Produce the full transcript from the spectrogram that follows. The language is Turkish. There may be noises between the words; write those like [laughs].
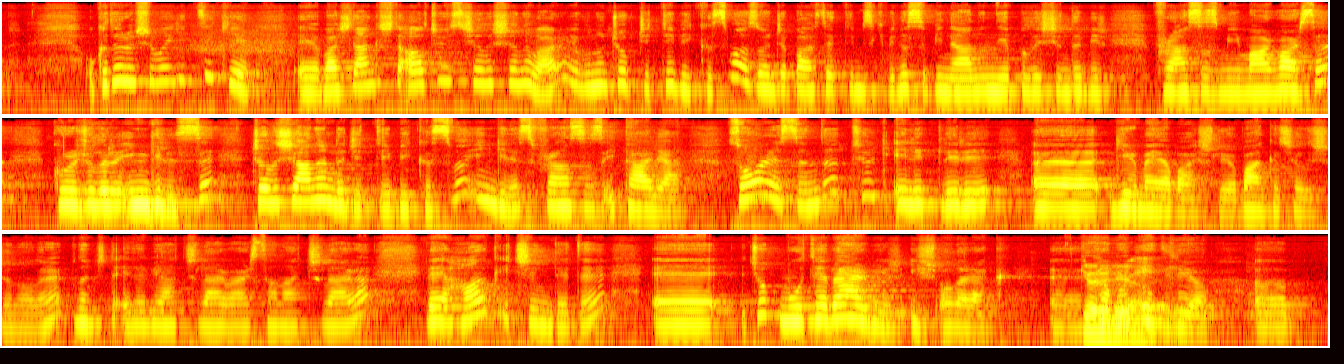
O kadar hoşuma gitti ki e, başlangıçta 600 çalışanı var ve bunun çok ciddi bir kısmı az önce bahsettiğimiz gibi nasıl binanın yapılışında bir Fransız mimar varsa kurucuları İngilizse çalışanların da ciddi bir kısmı İngiliz, Fransız, İtalyan. Sonrasında Türk elitleri e, girmeye başlıyor banka çalışanı olarak. Bunların içinde edebiyatçılar var, sanatçılar var ve halk içinde de e, çok muteber bir iş olarak e, kabul ediliyor.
